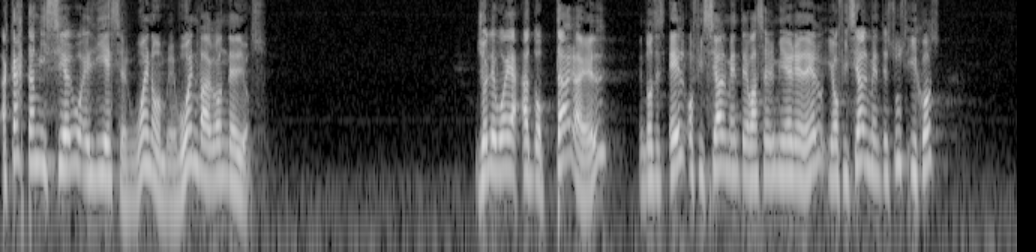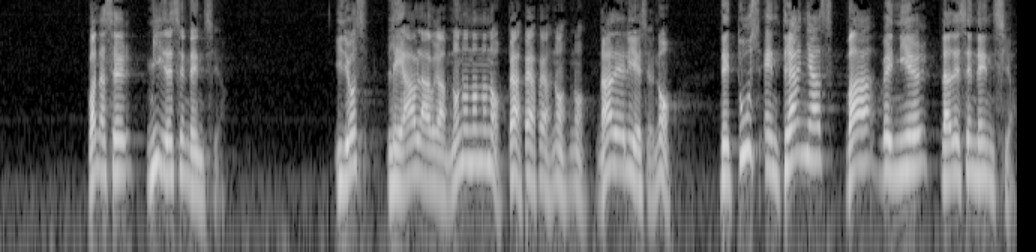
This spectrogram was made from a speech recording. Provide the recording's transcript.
Acá está mi siervo Eliezer, buen hombre, buen varón de Dios. Yo le voy a adoptar a él, entonces él oficialmente va a ser mi heredero y oficialmente sus hijos van a ser mi descendencia. Y Dios le habla a Abraham, no, no, no, no, no, espera, espera, espera, no, no, nada de Eliezer, no. De tus entrañas va a venir la descendencia.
